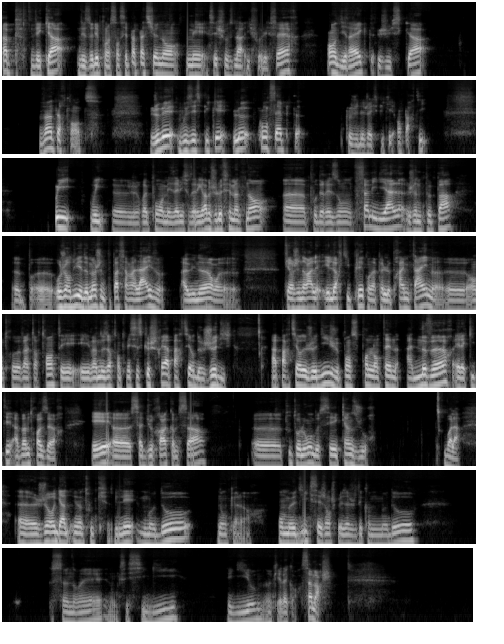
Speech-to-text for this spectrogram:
Hop, VK. Désolé, pour l'instant, c'est pas passionnant, mais ces choses-là, il faut les faire direct jusqu'à 20h30. Je vais vous expliquer le concept que j'ai déjà expliqué en partie. Oui, oui, euh, je réponds à mes amis sur Telegram. Je le fais maintenant euh, pour des raisons familiales. Je ne peux pas, euh, aujourd'hui et demain, je ne peux pas faire un live à une heure qui en général est l'heure qui plaît, qu'on appelle le prime time, entre 20h30 et 22h30. Mais c'est ce que je ferai à partir de jeudi à partir de jeudi, je pense prendre l'antenne à 9h et la quitter à 23h. Et euh, ça durera comme ça euh, tout au long de ces 15 jours. Voilà. Euh, je regarde un truc, les modos. Donc alors, on me dit que ces gens, je peux les ajouter comme modos. Sunray, donc c'est Siggy. Et Guillaume, ok, d'accord, ça marche.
